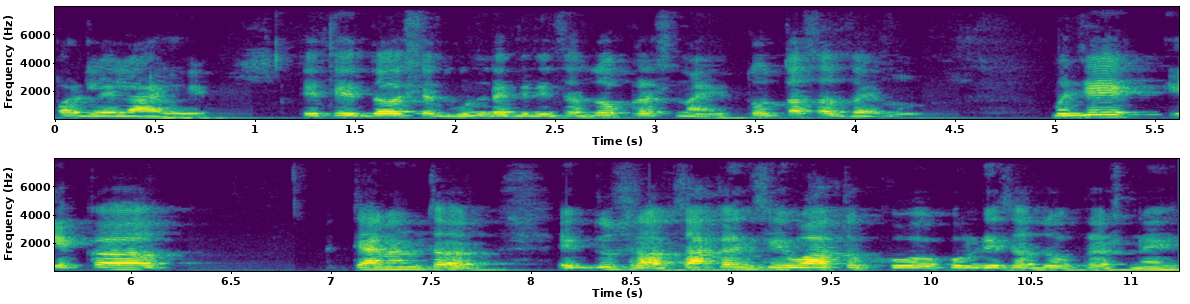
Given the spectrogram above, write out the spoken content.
पडलेला आहे. तेथे दहशत गुंडगिरीचा जो प्रश्न आहे तो तसाच आहे मग. म्हणजे एक त्यानंतर एक दुसरा चाकणची वाहतूक कोंडीचा जो प्रश्न आहे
